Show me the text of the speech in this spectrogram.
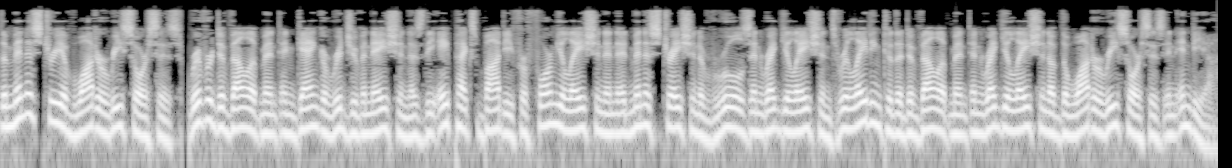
The Ministry of Water Resources, River Development and Ganga Rejuvenation is the apex body for formulation and administration of rules and regulations relating to the development and regulation of the water resources in India.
